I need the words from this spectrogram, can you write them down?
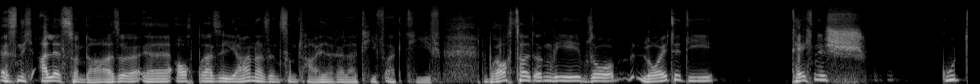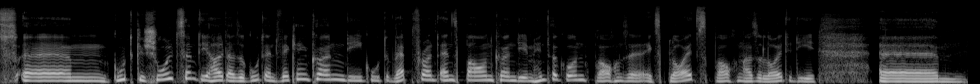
es ist nicht alles von da. Also äh, auch Brasilianer sind zum Teil relativ aktiv. Du brauchst halt irgendwie so Leute, die technisch gut, ähm, gut geschult sind, die halt also gut entwickeln können, die gute Web-Frontends bauen können, die im Hintergrund brauchen sie Exploits, brauchen also Leute, die ähm,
